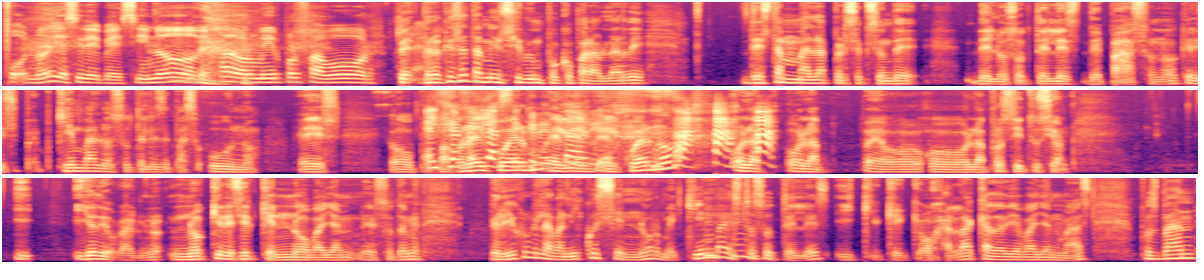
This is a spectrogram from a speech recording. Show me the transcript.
po, ¿no? Y así de vecino, deja dormir, por favor. Pe- Pero, que eso también sirve un poco para hablar de, de esta mala percepción de, de los hoteles de paso, ¿no? Que dice, ¿quién va a los hoteles de paso? Uno es o El para poner el, cuerno, el, el- secretaria. el cuerno o la, o la, o- o la prostitución. Y, y yo digo, no, no quiere decir que no vayan eso también. Pero yo creo que el abanico es enorme. ¿Quién va a estos hoteles? Y que, que- que ojalá cada día vayan más. Pues van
